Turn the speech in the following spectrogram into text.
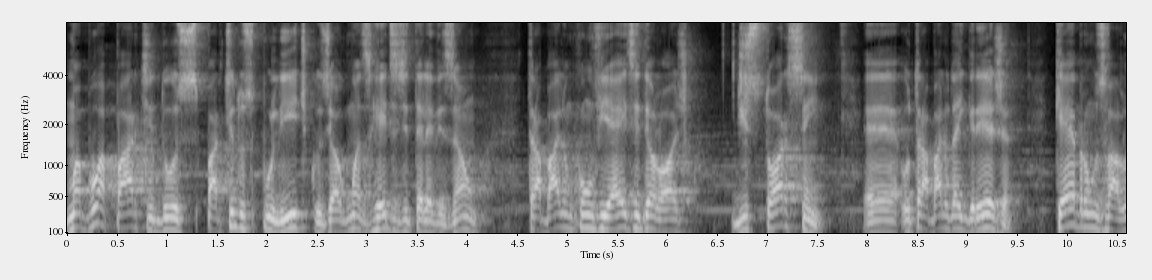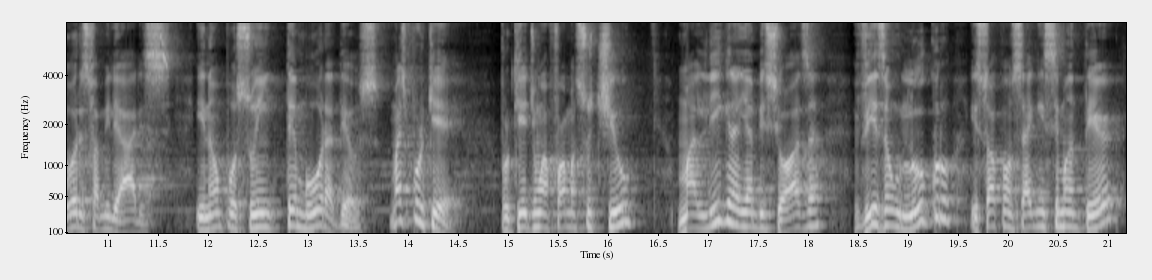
uma boa parte dos partidos políticos e algumas redes de televisão trabalham com viés ideológico, distorcem é, o trabalho da igreja, quebram os valores familiares e não possuem temor a Deus. Mas por quê? Porque de uma forma sutil, maligna e ambiciosa, visam o lucro e só conseguem se manter,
